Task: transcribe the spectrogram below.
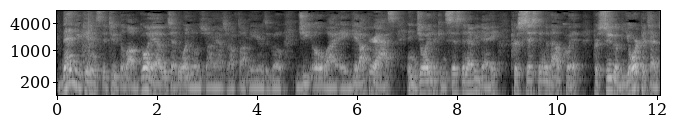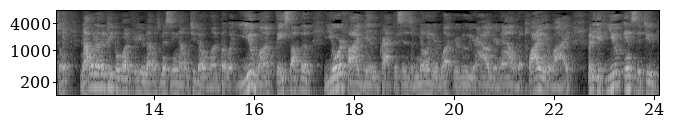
Then you can institute the law of Goya, which everyone knows John Assaraf taught me years ago G O Y A. Get off your ass, enjoy the consistent every day, persistent without quit, pursuit of your potential, not what other people want for you, not what's missing, not what you don't want, but what you want based off of your five daily practices of knowing your what, your who, your how, your now, and applying your why. But if you institute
